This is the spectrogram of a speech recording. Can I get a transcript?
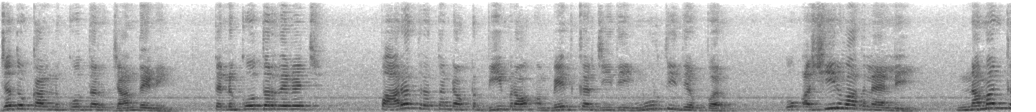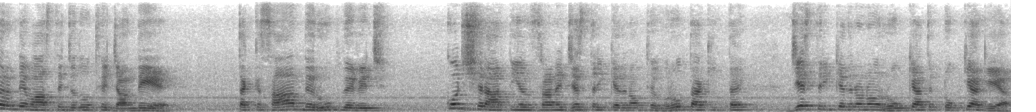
ਜਦੋਂ ਕੱਲ ਨਕੋਦਰ ਜਾਂਦੇ ਨੇ, ਤੇ ਨਕੋਦਰ ਦੇ ਵਿੱਚ ਭਾਰਤ ਰਤਨ ਡਾਕਟਰ ਭੀਮ ਰਾਓ ਅੰਬੇਦਕਰ ਜੀ ਦੀ ਮੂਰਤੀ ਦੇ ਉੱਪਰ ਉਹ ਆਸ਼ੀਰਵਾਦ ਲੈਣ ਲਈ ਨਮਨ ਕਰਨ ਦੇ ਵਾਸਤੇ ਜਦੋਂ ਉੱਥੇ ਜਾਂਦੇ ਹੈ ਤਾਂ ਕਿਸਾਨ ਦੇ ਰੂਪ ਦੇ ਵਿੱਚ ਕੁਝ ਸ਼ਰਾਰਤੀ ਅਨਸਰਾਂ ਨੇ ਜਿਸ ਤਰੀਕੇ ਦੇ ਨਾਲ ਉੱਥੇ ਵਿਰੋਧਤਾ ਕੀਤਾ ਜਿਸ ਤਰੀਕੇ ਦੇ ਨਾਲ ਉਹਨਾਂ ਨੂੰ ਰੋਕਿਆ ਤੇ ਟੋਕਿਆ ਗਿਆ।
